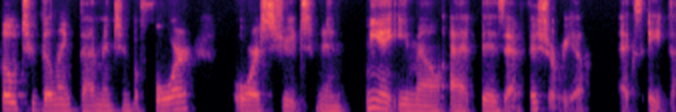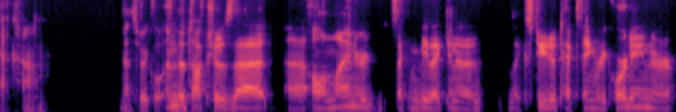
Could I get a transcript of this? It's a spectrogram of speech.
go to the link that I mentioned before or shoot me, me an email at biz at officialriax8.com. That's very cool. And the talk show is that uh, all online, or is that going to be like in a like studio type thing, recording, or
